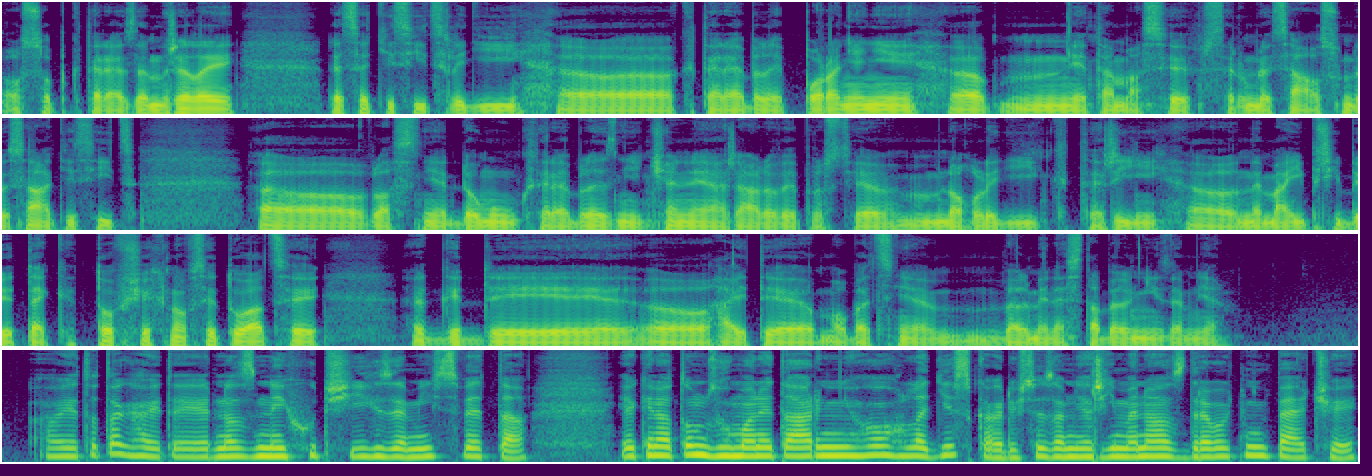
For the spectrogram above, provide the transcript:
osob, které zemřely, 10 tisíc lidí, které byly poraněni, je tam asi 70-80 tisíc vlastně domů, které byly zničeny a řádově prostě mnoho lidí, kteří nemají příbytek. To všechno v situaci, kdy Haiti je obecně velmi nestabilní země. Je to tak, Haiti je jedna z nejchudších zemí světa. Jak je na tom z humanitárního hlediska, když se zaměříme na zdravotní péči?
